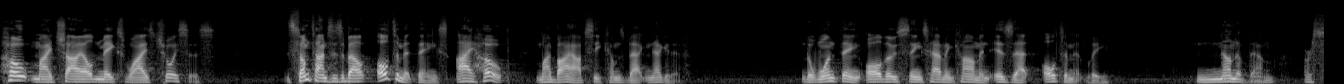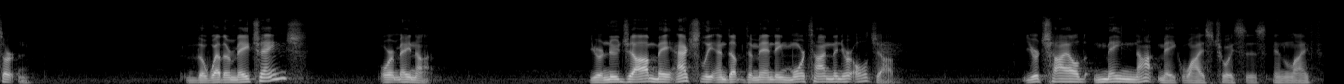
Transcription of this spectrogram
hope my child makes wise choices. Sometimes it's about ultimate things. I hope my biopsy comes back negative. The one thing all those things have in common is that ultimately, none of them are certain. The weather may change or it may not. Your new job may actually end up demanding more time than your old job. Your child may not make wise choices in life,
